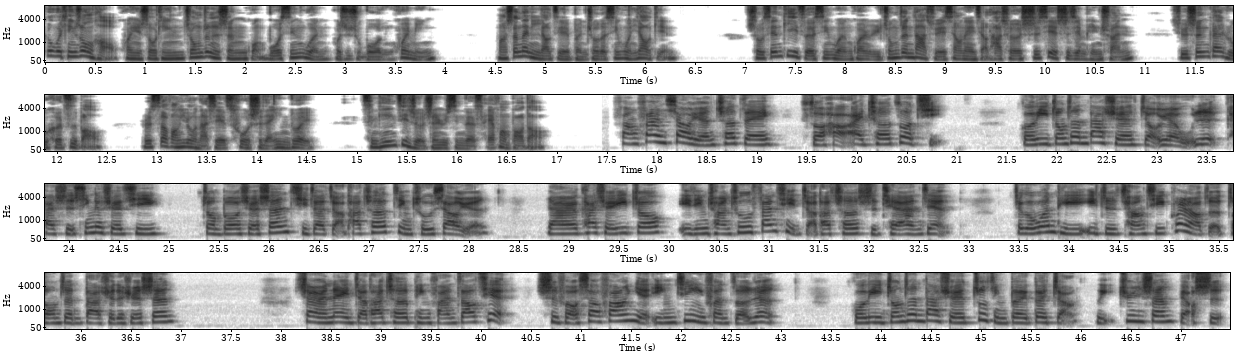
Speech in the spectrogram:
各位听众好，欢迎收听中正声广播新闻，我是主播林慧明，马上带你了解本周的新闻要点。首先，第一则新闻关于中正大学校内脚踏车失窃事件频传，学生该如何自保？而校方又有哪些措施来应对？请听记者郑玉新的采访报道。防范校园车贼，锁好爱车做起。国立中正大学九月五日开始新的学期，众多学生骑着脚踏车进出校园。然而，开学一周，已经传出三起脚踏车失窃案件。这个问题一直长期困扰着中正大学的学生。校园内脚踏车频繁遭窃，是否校方也应尽一份责任？国立中正大学驻警队队长李俊生表示：“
